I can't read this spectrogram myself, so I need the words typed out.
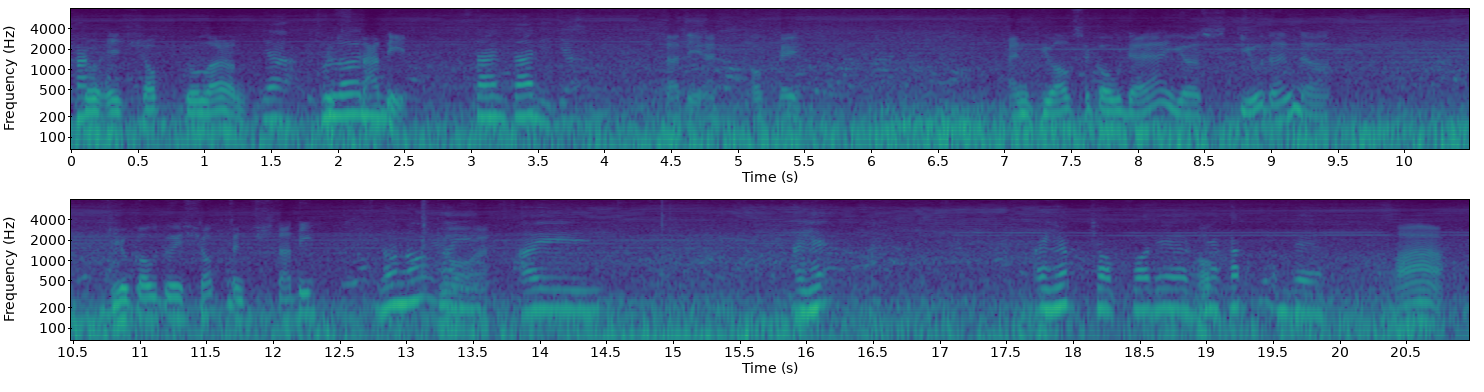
cut. to his shop to learn. Yeah, to, to learn, study. Study, yeah. Study, eh? okay. And you also go there, you're a student or you go to his shop and study? No, no, no I, eh? I, I have I have shop for the oh. haircut oh. and the Ah.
